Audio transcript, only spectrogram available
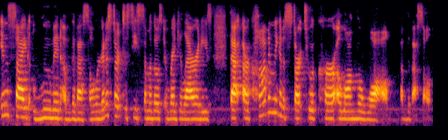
inside lumen of the vessel. We're going to start to see some of those irregularities that are commonly going to start to occur along the wall of the vessel.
